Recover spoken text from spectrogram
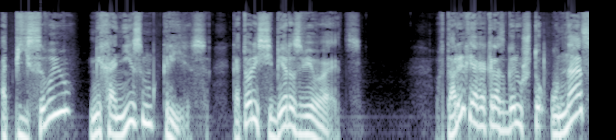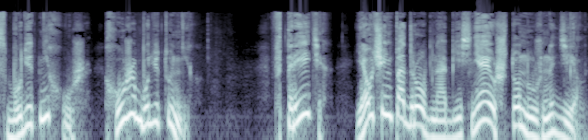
описываю механизм кризиса, который себе развивается. Во-вторых, я как раз говорю, что у нас будет не хуже, хуже будет у них. В-третьих, я очень подробно объясняю, что нужно делать.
